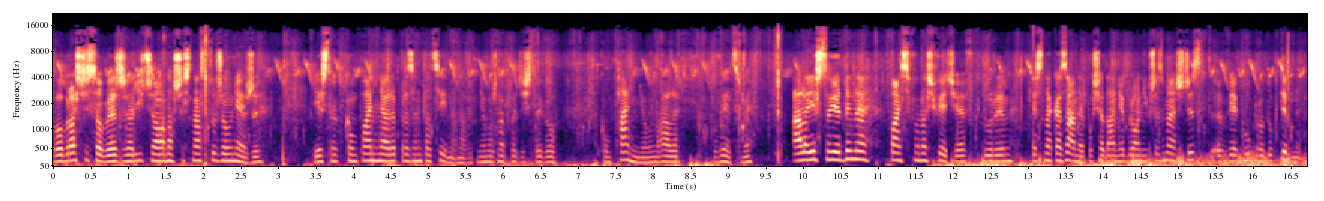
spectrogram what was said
Wyobraźcie sobie, że liczy ona 16 żołnierzy. Jest to kompania reprezentacyjna, nawet nie można powiedzieć tego kompanią, no ale powiedzmy. Ale jest to jedyne państwo na świecie, w którym jest nakazane posiadanie broni przez mężczyzn w wieku produktywnym.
